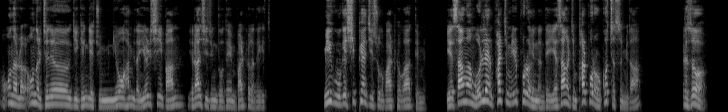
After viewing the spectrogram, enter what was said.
오늘 오늘 저녁이 굉장히 중요합니다. 10시 반 11시 정도 되면 발표가 되겠죠. 미국의 CPI 지수가 발표가 됩니다. 예상은 원래는 8.1%였는데 예상을 지금 8%로 고쳤습니다. 그래서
